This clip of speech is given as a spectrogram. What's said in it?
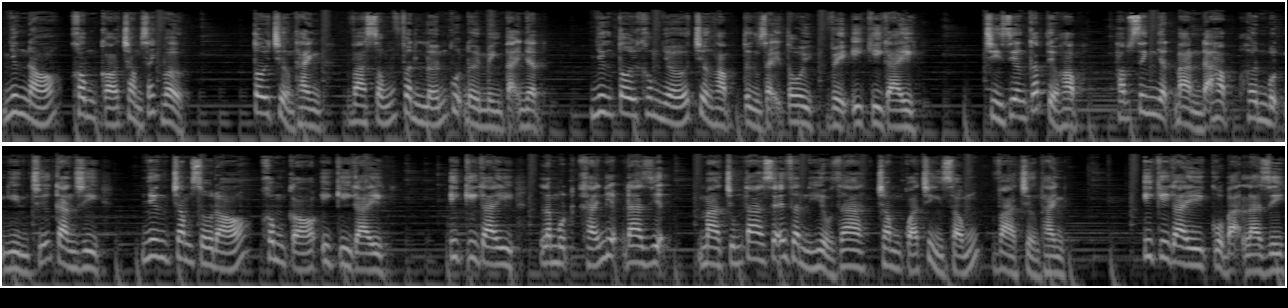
nhưng nó không có trong sách vở. Tôi trưởng thành và sống phần lớn cuộc đời mình tại Nhật nhưng tôi không nhớ trường học từng dạy tôi về Ikigai. Chỉ riêng cấp tiểu học, học sinh Nhật Bản đã học hơn 1.000 chữ kanji, nhưng trong số đó không có Ikigai. Ikigai là một khái niệm đa diện mà chúng ta sẽ dần hiểu ra trong quá trình sống và trưởng thành. Ikigai của bạn là gì?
